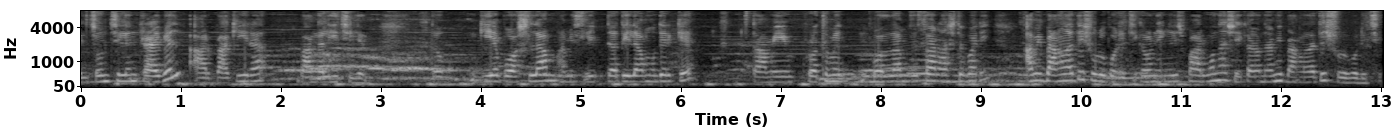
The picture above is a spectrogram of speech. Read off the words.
একজন ছিলেন ট্রাইবেল আর বাকিরা বাঙালি ছিলেন। তো গিয়ে বসলাম, আমি স্লিপটা দিলাম ওদেরকে। তো আমি প্রথমে বললাম যে, স্যার, আসতে পারি? আমি বাংলাতে শুরু করেছি, কারণ ইংলিশ পারব না, সেই কারণে আমি বাংলাতে শুরু করেছি।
